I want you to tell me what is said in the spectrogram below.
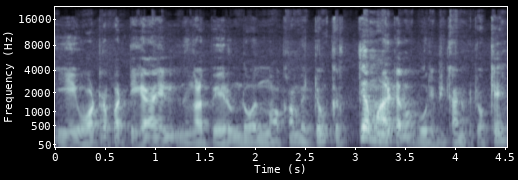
ഈ വോട്ടർ പട്ടികയിൽ നിങ്ങൾ പേരുണ്ടോ എന്ന് നോക്കാൻ പറ്റും. കൃത്യമായിട്ട് നമുക്ക് പൂരിപ്പിക്കാൻ പറ്റും ഓക്കെ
